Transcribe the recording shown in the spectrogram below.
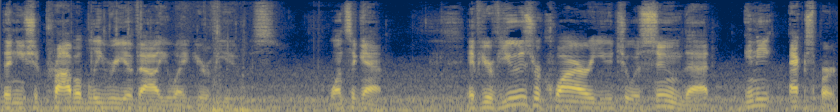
then you should probably reevaluate your views. Once again, if your views require you to assume that any expert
